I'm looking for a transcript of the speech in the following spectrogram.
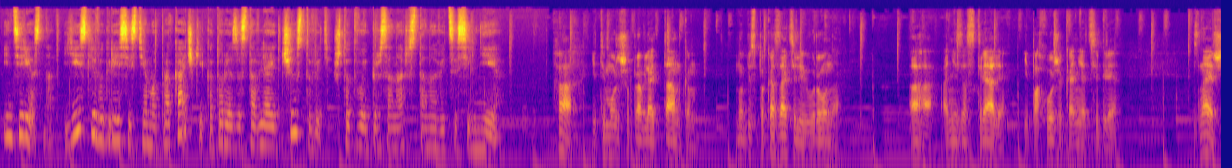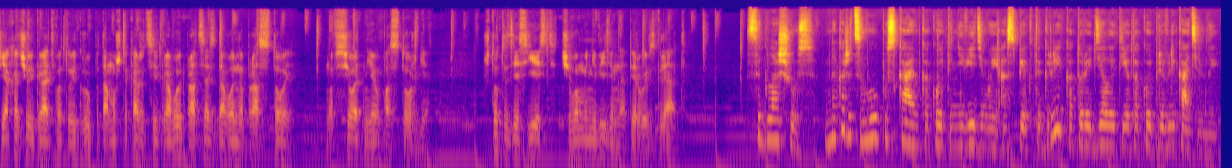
Интересно, есть ли в игре система прокачки, которая заставляет чувствовать, что твой персонаж становится сильнее? Ха, и ты можешь управлять танком, но без показателей урона. Ага, они застряли, и похоже конец игре. Знаешь, я хочу играть в эту игру, потому что кажется игровой процесс довольно простой, но все от нее в восторге. Что-то здесь есть, чего мы не видим на первый взгляд. Соглашусь. Мне кажется, мы упускаем какой-то невидимый аспект игры, который делает ее такой привлекательной.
